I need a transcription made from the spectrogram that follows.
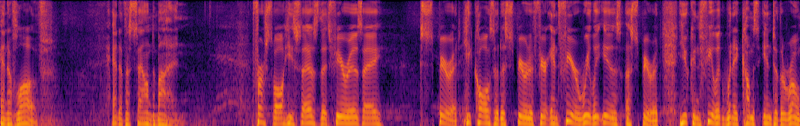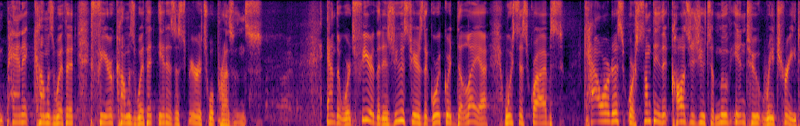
and of love and of a sound mind. First of all, he says that fear is a spirit. He calls it a spirit of fear, and fear really is a spirit. You can feel it when it comes into the room. Panic comes with it, fear comes with it. It is a spiritual presence. And the word fear that is used here is the Greek word deilia, which describes cowardice or something that causes you to move into retreat.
